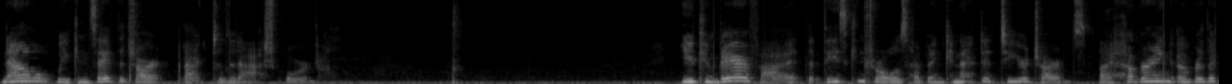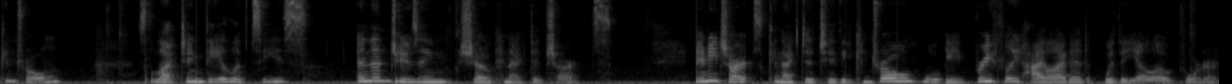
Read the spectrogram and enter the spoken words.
Now we can save the chart back to the dashboard. You can verify that these controls have been connected to your charts by hovering over the control, selecting the ellipses, and then choosing Show Connected Charts. Any charts connected to the control will be briefly highlighted with a yellow border.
